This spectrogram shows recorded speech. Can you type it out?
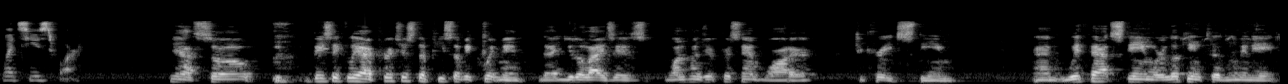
what's used for. Yeah, so basically, I purchased a piece of equipment that utilizes 100% water to create steam. And with that steam, we're looking to eliminate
